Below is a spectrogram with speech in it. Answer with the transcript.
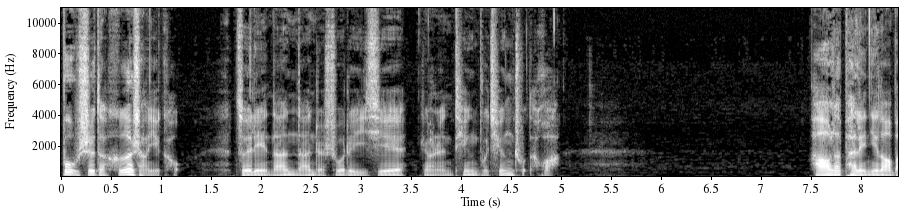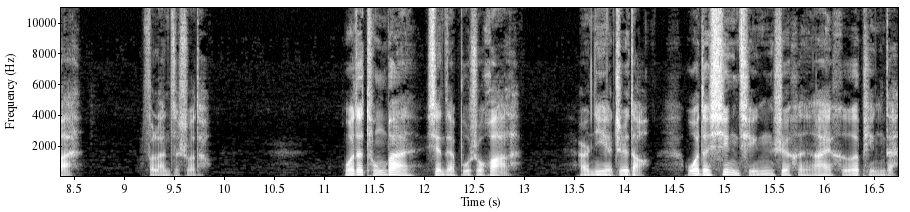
不时的喝上一口，嘴里喃喃着说着一些让人听不清楚的话。好了，派里尼老板，弗兰兹说道：“我的同伴现在不说话了，而你也知道，我的性情是很爱和平的。”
